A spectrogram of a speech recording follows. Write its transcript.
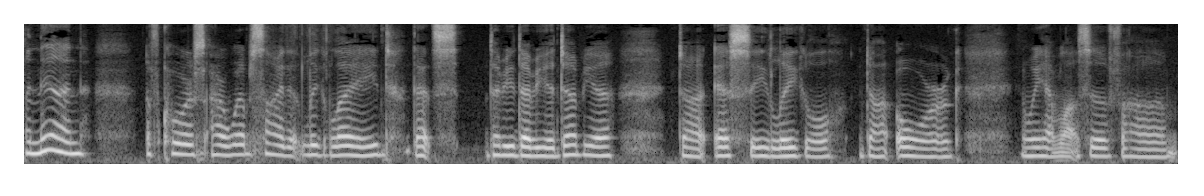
And then, of course, our website at Legal Aid, that's www.sclegal.org and we have lots of um,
